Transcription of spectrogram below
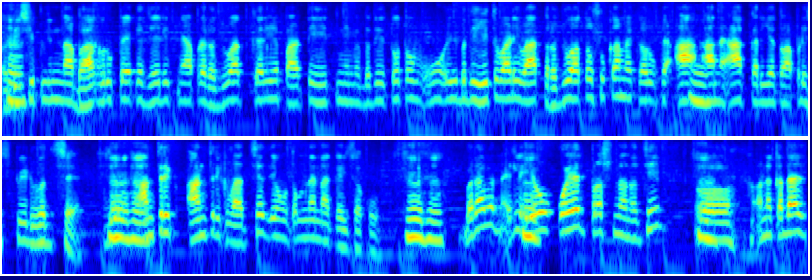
ડિસિપ્લિનના ભાગરૂપે કે જે રીતની આપણે રજૂઆત કરીએ પાર્ટી હિતની મેં બધી તો તો હું એ બધી હિતવાળી વાત રજૂઆતો શું કામે કરું કે આ આને આ કરીએ તો આપણી સ્પીડ વધશે. આંતરિક આંતરિક વાત છે જે હું તમને ના કહી શકું. બરાબર ને? એટલે એવો કોઈ જ પ્રશ્ન નથી. અને કદાચ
